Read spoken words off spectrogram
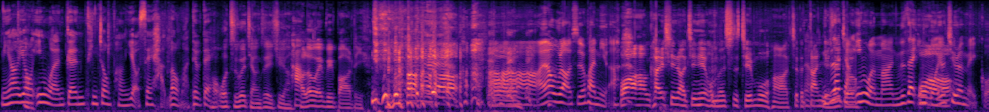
你要用英文跟听众朋友 say hello 嘛，对不对？好，我只会讲这一句啊。Hello everybody。好好好，那吴老师换你了。哇，好开心啊！今天我们是节目哈，这个单元。你不是在讲英文吗？你不是在英国又去了美国？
